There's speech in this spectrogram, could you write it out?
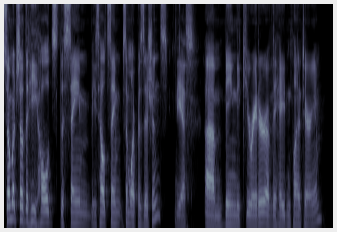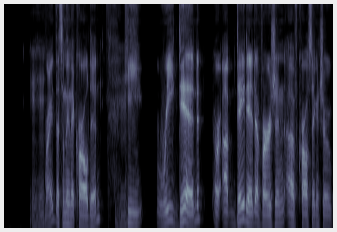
so much so that he holds the same, he's held same similar positions, Yes. um, being the curator of the Hayden Planetarium, Mm-hmm. right? That's something that Carl did. Mhm. He redid or updated a version of Carl Sagan show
